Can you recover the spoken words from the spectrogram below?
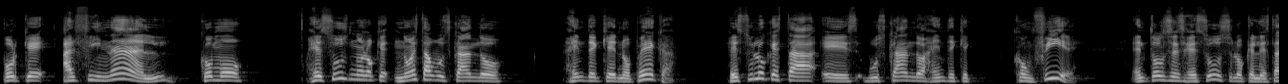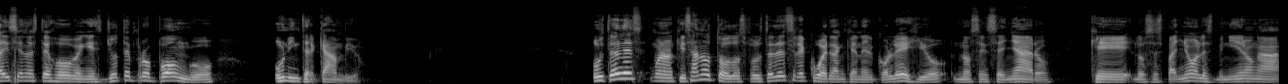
Porque al final, como Jesús no, lo que, no está buscando gente que no peca, Jesús lo que está es buscando a gente que confíe. Entonces Jesús lo que le está diciendo a este joven es, yo te propongo un intercambio. Ustedes, bueno, quizá no todos, pero ustedes recuerdan que en el colegio nos enseñaron que los españoles vinieron a,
